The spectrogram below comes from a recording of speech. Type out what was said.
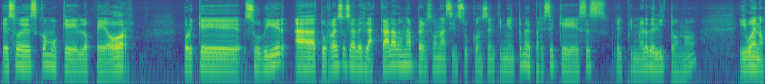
Eso es como que lo peor. Porque subir a tus redes sociales la cara de una persona sin su consentimiento me parece que ese es el primer delito, ¿no? Y bueno,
